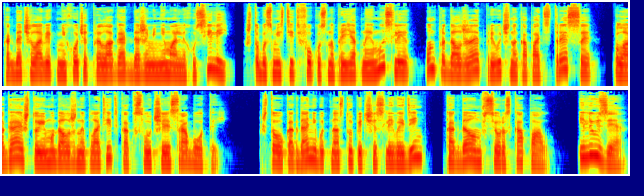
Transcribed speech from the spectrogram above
Когда человек не хочет прилагать даже минимальных усилий, чтобы сместить фокус на приятные мысли, он продолжает привычно копать стрессы, полагая, что ему должны платить, как в случае с работой. Что когда-нибудь наступит счастливый день, когда он все раскопал. Иллюзия.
